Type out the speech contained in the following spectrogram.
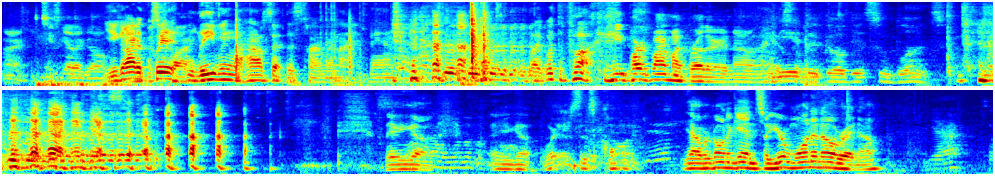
All right, he's gotta go. You gotta move quit car. leaving the house at this time of night, man. like what the fuck? He parked by my brother and now. I he has need to- to go get some blunts. There you go. There you go. Where is this corn? Yeah, we're going again. So you're one and zero right now. Yeah, So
